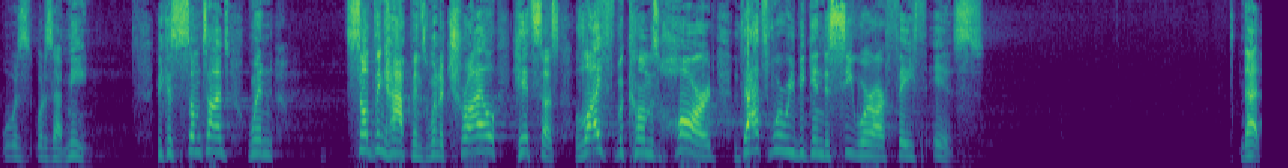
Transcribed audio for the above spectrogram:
what, is, what does that mean? Because sometimes when something happens, when a trial hits us, life becomes hard, that's where we begin to see where our faith is that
